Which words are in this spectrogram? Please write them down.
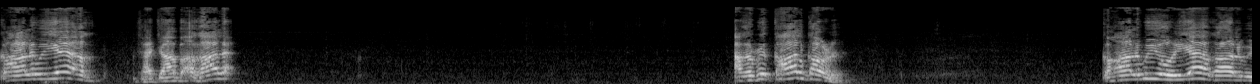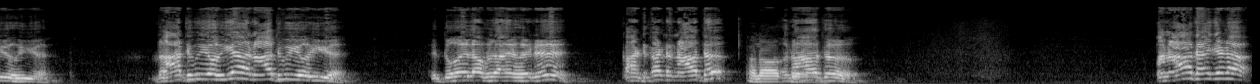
ਕਾਲ ਵੀ ਹੈ ਸੱਚ ਆਪ ਅਕਾਲ ਹੈ। ਅਗਰ ਫਿਰ ਕਾਲ ਕੌਣ ਕਾਲ ਵੀ ਉਹੀ ਹੈ ਅਕਾਲ ਵੀ ਉਹੀ ਹੈ। ਨਾਥ ਵੀ ਉਹੀ ਹੈ ਅਨਾਥ ਵੀ ਉਹੀ ਹੈ। ਇਹ ਦੋਏ ਲਫ਼ਜ਼ ਆਏ ਹੋਏ ਨੇ। ਘਟ ਘਟ ਨਾਥ। ਅਨਾਥ। ਅਨਾਥ। ਅਨਾਥ ਹੈ ਜਿਹੜਾ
